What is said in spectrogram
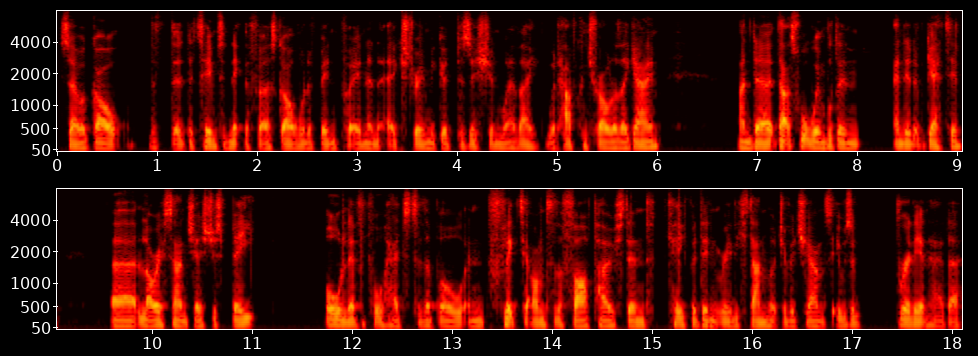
So a goal, the, the, the, team to nick the first goal would have been put in an extremely good position where they would have control of the game. And uh, that's what Wimbledon ended up getting. Uh, Lawrie Sanchez just beat all Liverpool heads to the ball and flicked it onto the far post, and keeper didn't really stand much of a chance. It was a brilliant header,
